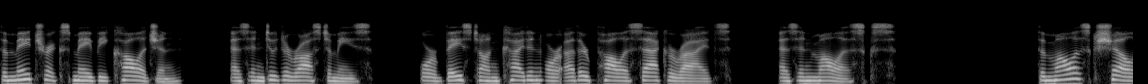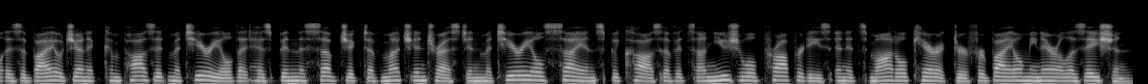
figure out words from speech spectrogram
The matrix may be collagen, as in deuterostomes, or based on chitin or other polysaccharides, as in mollusks. The mollusk shell is a biogenic composite material that has been the subject of much interest in materials science because of its unusual properties and its model character for biomineralization.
